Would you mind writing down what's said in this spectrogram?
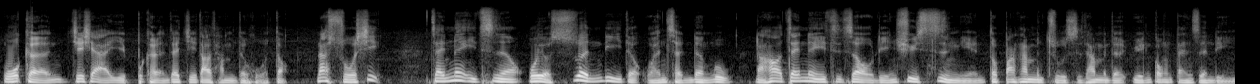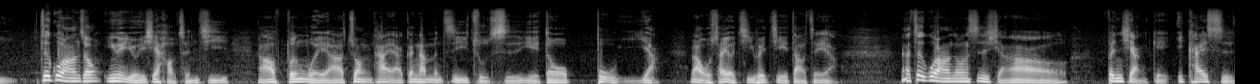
我可能接下来也不可能再接到他们的活动，那所幸。在那一次呢，我有顺利的完成任务，然后在那一次之后，连续四年都帮他们主持他们的员工单身联谊。这过程中，因为有一些好成绩，然后氛围啊、状态啊，跟他们自己主持也都不一样，那我才有机会接到这样。那这个过程中是想要分享给一开始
